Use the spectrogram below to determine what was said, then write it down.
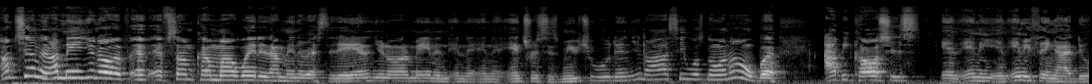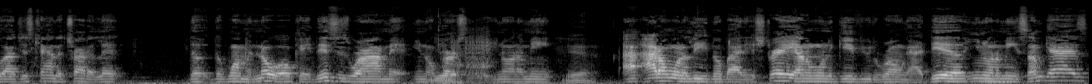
I'm chilling. I mean, you know, if, if if something come my way that I'm interested in, you know what I mean, and, and, the, and the interest is mutual, then you know I see what's going on. But I be cautious in any in anything I do. I just kind of try to let the the woman know, okay, this is where I'm at, you know, Yeah. personally. You know what I mean? Yeah. I, I don't want to lead nobody astray. I don't want to give you the wrong idea. You know what I mm-hmm. mean? Some guys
